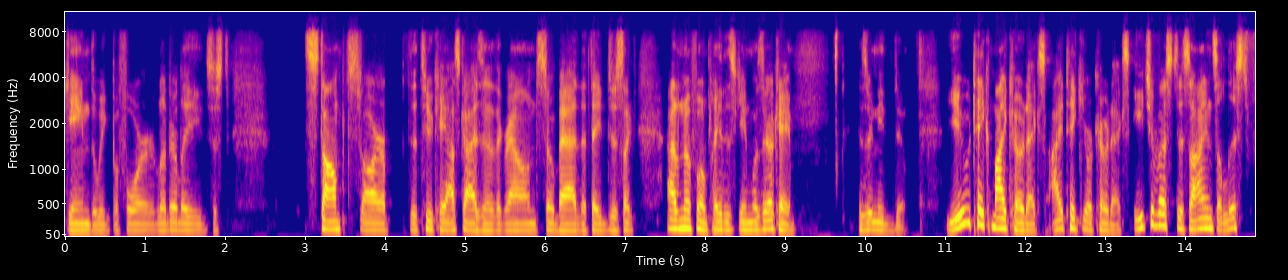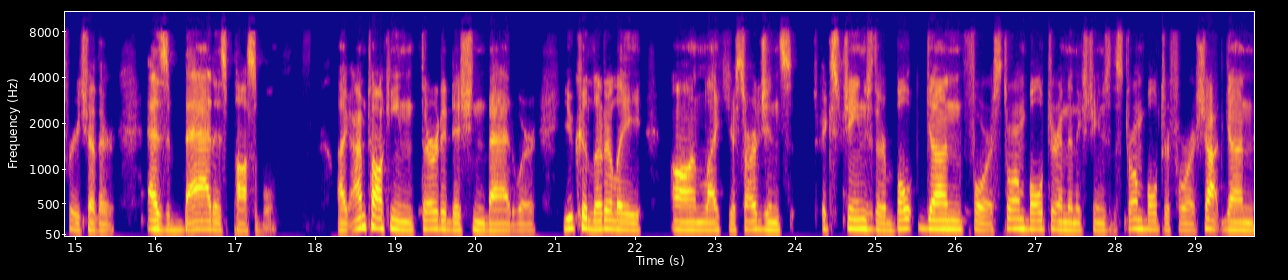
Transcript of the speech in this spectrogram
game the week before. Literally, just stomped our the two chaos guys into the ground so bad that they just like I don't know if I want to play this game. Was there okay? Is we need to do. You take my codex, I take your codex. Each of us designs a list for each other as bad as possible. Like I'm talking third edition bad, where you could literally on like your sergeants exchange their bolt gun for a storm bolter and then exchange the storm bolter for a shotgun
